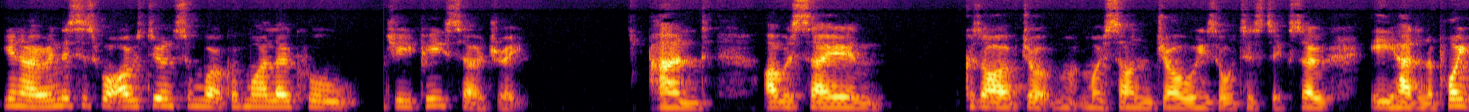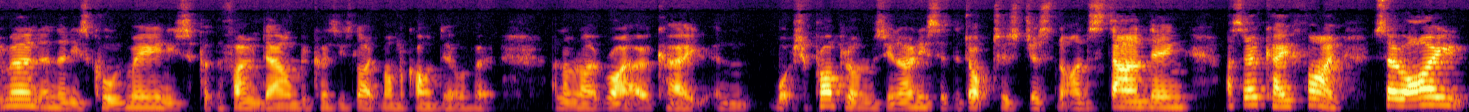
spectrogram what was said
you know, and this is what I was doing some work with my local GP surgery. And I was saying, because I have my son Joel, he's autistic, so he had an appointment, and then he's called me, and he's put the phone down because he's like, "Mum, I can't deal with it." And I'm like, "Right, okay." And what's your problems? You know, and he said the doctor's just not understanding. I said, "Okay, fine." So I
